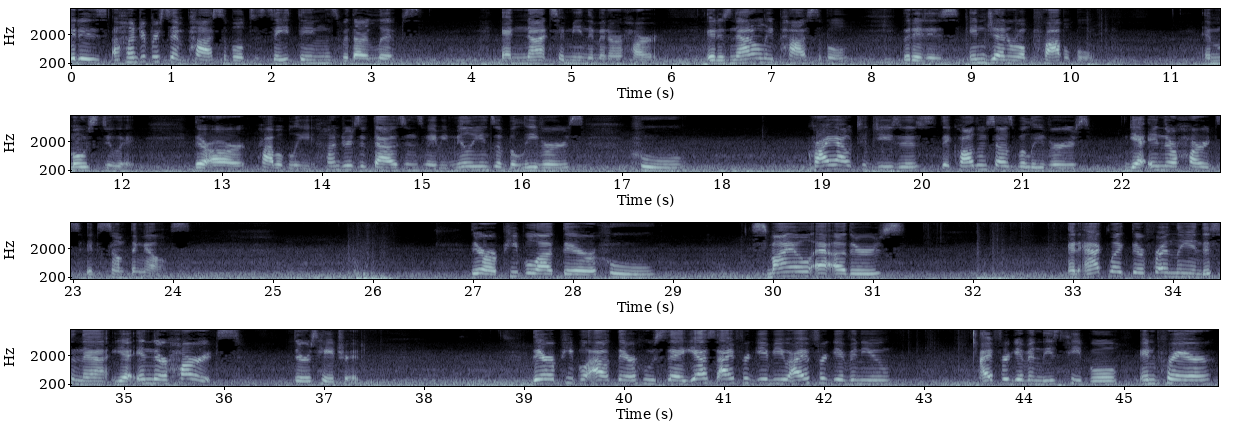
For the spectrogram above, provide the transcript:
It is 100% possible to say things with our lips and not to mean them in our heart. It is not only possible, but it is in general probable. And most do it. There are probably hundreds of thousands, maybe millions of believers who cry out to Jesus. They call themselves believers, yet in their hearts, it's something else. There are people out there who smile at others and act like they're friendly and this and that, yet in their hearts, there's hatred. There are people out there who say, Yes, I forgive you. I have forgiven you. I've forgiven these people in prayer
